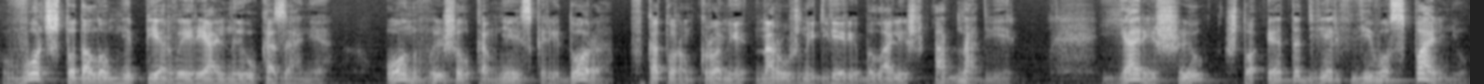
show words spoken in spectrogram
Вот что дало мне первые реальные указания. Он вышел ко мне из коридора, в котором кроме наружной двери была лишь одна дверь. Я решил, что это дверь в его спальню,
